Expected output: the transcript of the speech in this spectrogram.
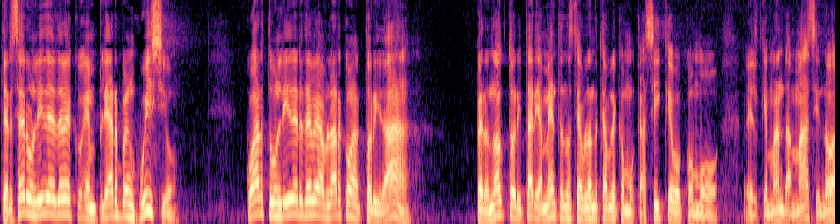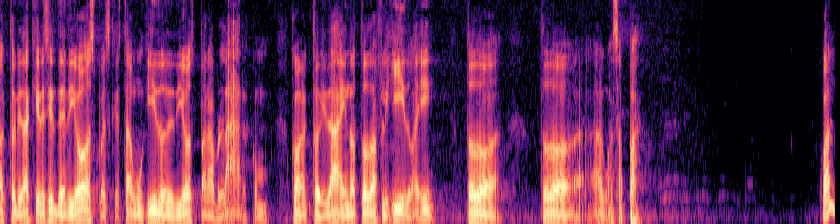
Tercero, un líder debe emplear buen juicio. Cuarto, un líder debe hablar con autoridad, pero no autoritariamente, no estoy hablando que hable como cacique o como el que manda más, sino autoridad quiere decir de Dios, pues que está ungido de Dios para hablar con, autoridad y no todo afligido ahí, todo, todo aguazapá. ¿Cuál?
